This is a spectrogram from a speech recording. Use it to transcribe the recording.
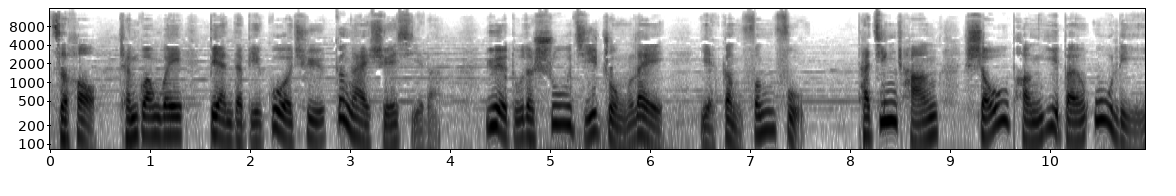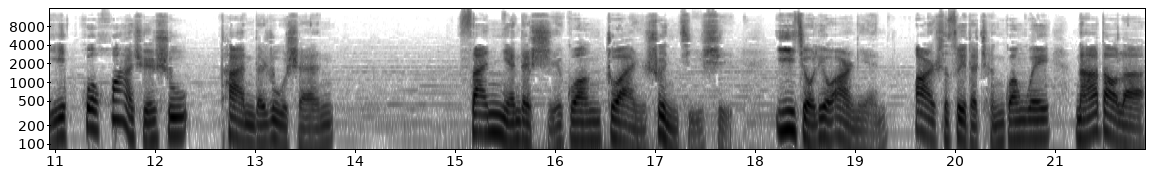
此后，陈光威变得比过去更爱学习了，阅读的书籍种类也更丰富。他经常手捧一本物理或化学书，看得入神。三年的时光转瞬即逝。一九六二年，二十岁的陈光威拿到了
